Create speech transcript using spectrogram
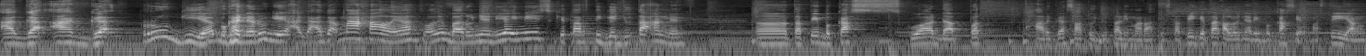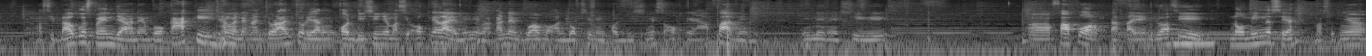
agak-agak rugi ya, bukannya rugi, agak-agak mahal ya. Soalnya barunya dia ini sekitar 3 jutaan, men. Eh, tapi bekas gua dapet harga 1.500. Tapi kita kalau nyari bekas ya pasti yang masih bagus, men. Jangan yang bawa kaki, jangan yang hancur-hancur, yang kondisinya masih oke lah ini. Makanya gua mau unboxing nih kondisinya seoke apa nih. Ini nih si eh, vapor kata yang jual sih no minus ya maksudnya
